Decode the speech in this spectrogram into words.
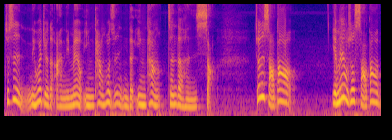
就是你会觉得啊，你没有音抗，或者是你的音抗真的很少，就是少到。也没有说少到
